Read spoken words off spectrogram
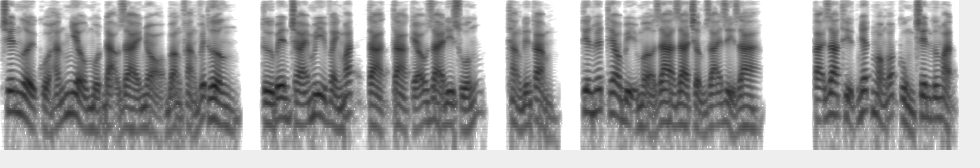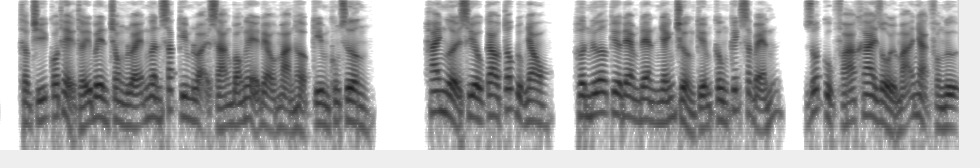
trên người của hắn nhiều một đạo dài nhỏ bằng phẳng vết thương, từ bên trái mi vành mắt tà tà kéo dài đi xuống, thẳng đến cằm, tiên huyết theo bị mở ra ra chậm rãi dỉ ra. Tại da thịt nhất mỏng ngót cùng trên gương mặt, thậm chí có thể thấy bên trong lóe ngân sắc kim loại sáng bóng nghệ đèo màn hợp kim không xương. Hai người siêu cao tốc đụng nhau, hơn nữa kia đem đen nhánh trường kiếm công kích sắc bén, rốt cục phá khai rồi mã nhạc phòng ngự.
